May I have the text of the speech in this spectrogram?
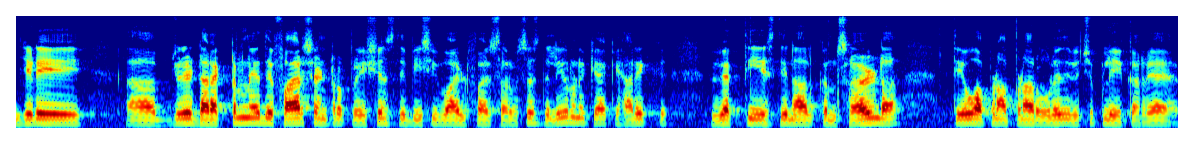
ਜਿਹੜੇ ਜਿਹੜੇ ਡਾਇਰੈਕਟਰ ਨੇ ਦੇ ਫਾਇਰ ਸੈਂਟਰ ਆਪਰੇਸ਼ਨਸ ਦੇ BC ਵਾਈਲਡ ਫਾਇਰ ਸਰਵਿਸਿਜ਼ ਦੇ ਲਈ ਉਹਨਾਂ ਨੇ ਕਿਹਾ ਕਿ ਹਰ ਇੱਕ ਵਿਅਕਤੀ ਇਸ ਦੇ ਨਾਲ ਕੰਸਰਨਡ ਆ ਤੇ ਉਹ ਆਪਣਾ ਆਪਣਾ ਰੋਲ ਇਹਦੇ ਵਿੱਚ ਪਲੇ ਕਰ ਰਿਹਾ ਹੈ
